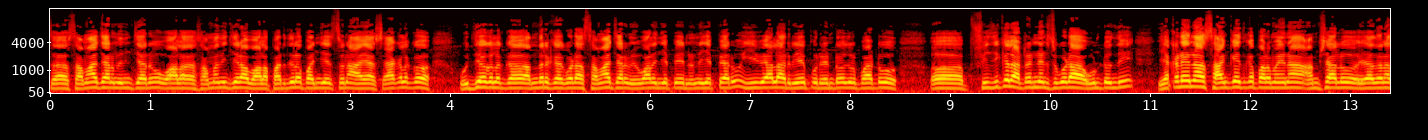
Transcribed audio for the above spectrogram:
స- సమాచారం ఇచ్చారు వాళ్ళకు సంబంధించిన వాళ్ళ పరిధిలో పనిచేస్తున్న ఆయా శాఖలకు ఉద్యోగులకు అందరికీ కూడా సమాచారం ఇవ్వాలని చెప్పి నిన్న చెప్పారు. ఈవేళ రేపు రెండు రోజుల పాటు ఫిజికల్ అటెండెన్స్ కూడా ఉంటుంది. ఎక్కడైనా సాంకేతికపరమైన అంశాలు ఏదైనా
